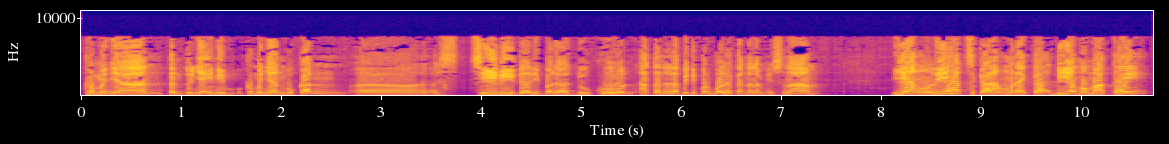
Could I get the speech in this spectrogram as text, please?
kemenyan, tentunya ini kemenyan bukan uh, ciri daripada dukun, akan tetapi diperbolehkan dalam Islam. Yang lihat sekarang mereka dia memakai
